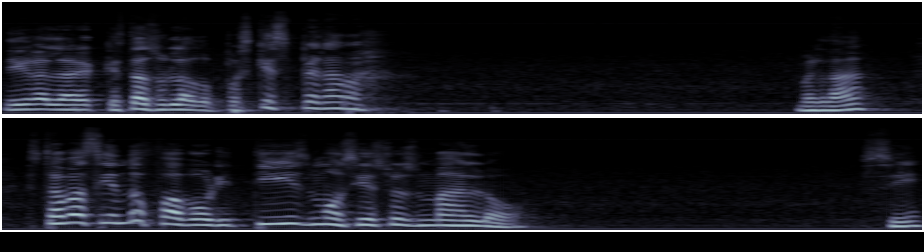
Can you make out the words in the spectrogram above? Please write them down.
Dígale que está a su lado, pues ¿qué esperaba? ¿Verdad? Estaba haciendo favoritismos y eso es malo. ¿Sí?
